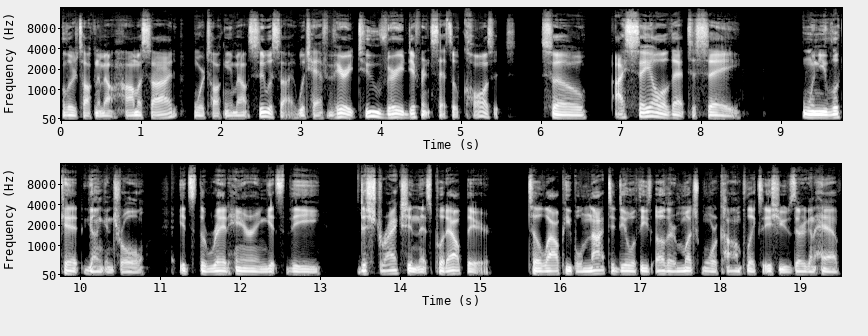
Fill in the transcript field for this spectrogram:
Whether we're talking about homicide or we're talking about suicide, which have very two very different sets of causes. So I say all of that to say when you look at gun control, it's the red herring, it's the distraction that's put out there to allow people not to deal with these other much more complex issues that are going to have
